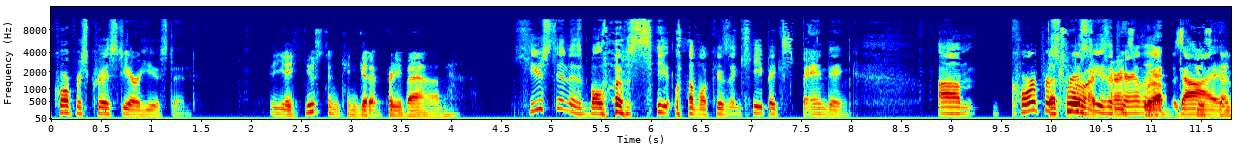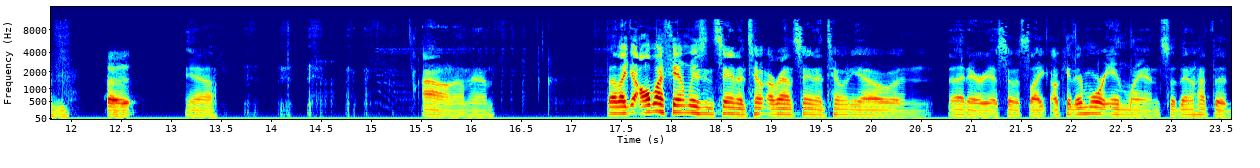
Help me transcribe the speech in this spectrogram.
Corpus Christi, or Houston. Yeah, Houston can get it pretty bad. Houston is below sea level because it keep expanding. Um, Corpus That's Christi is apparently a dive. Houston, but Yeah. I don't know, man. But like all my family's in San Antonio, around San Antonio and that area, so it's like okay, they're more inland, so they don't have to.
